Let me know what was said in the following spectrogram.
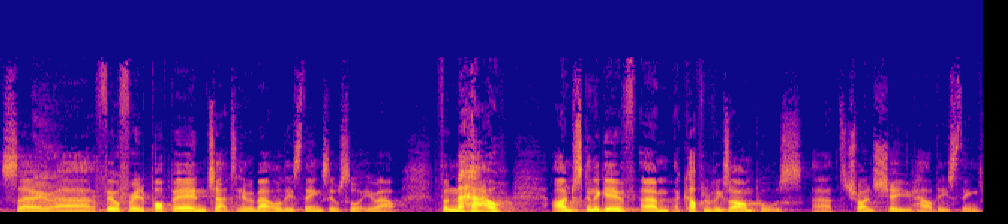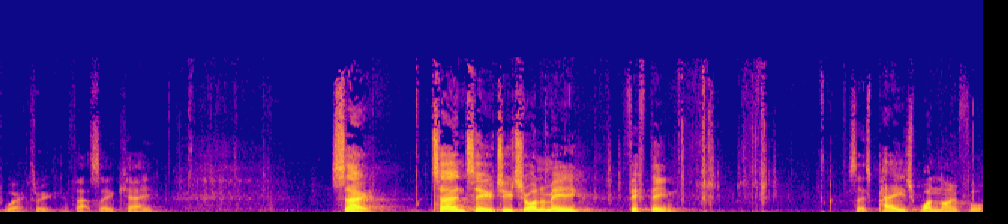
so uh, feel free to pop in, chat to him about all these things. He'll sort you out. For now, I'm just going to give um, a couple of examples uh, to try and show you how these things work through, if that's okay. So, turn to Deuteronomy 15. So it's page 194.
